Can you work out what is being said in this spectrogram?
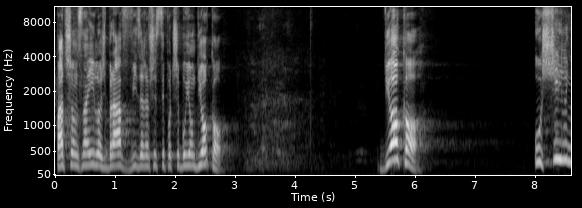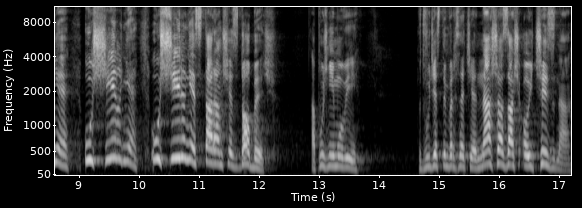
Patrząc na ilość braw, widzę, że wszyscy potrzebują dioko. Dioko! Usilnie, usilnie, usilnie staram się zdobyć. A później mówi w 20 wersecie: Nasza zaś ojczyzna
